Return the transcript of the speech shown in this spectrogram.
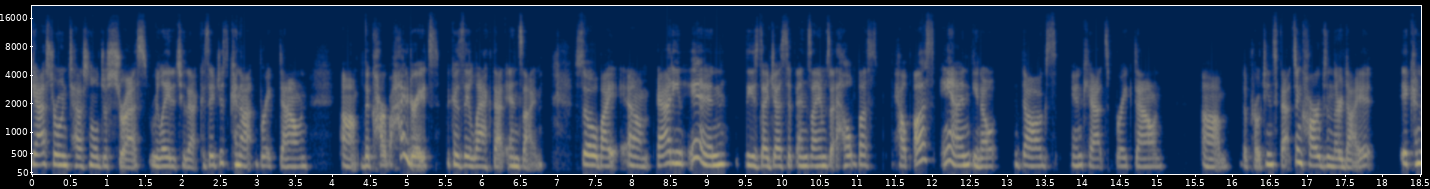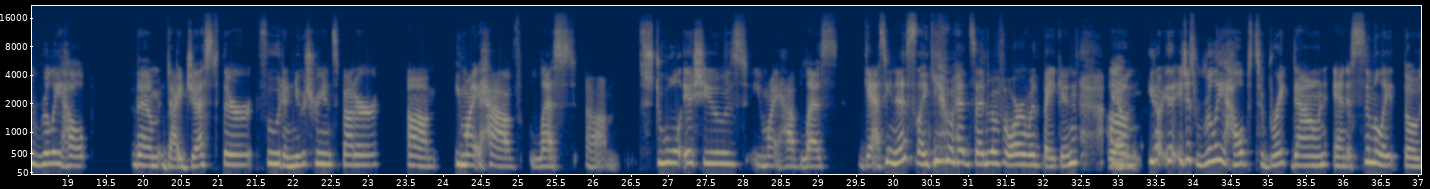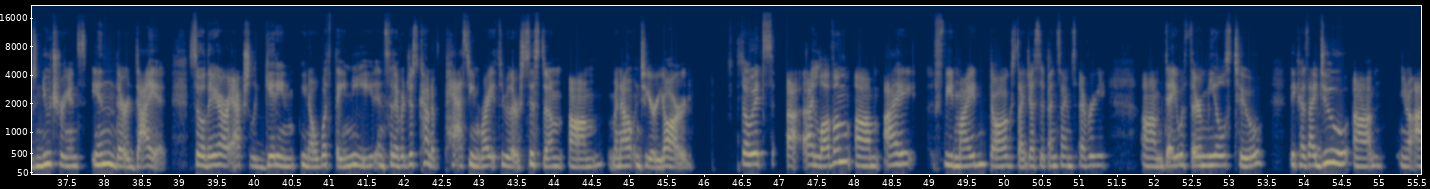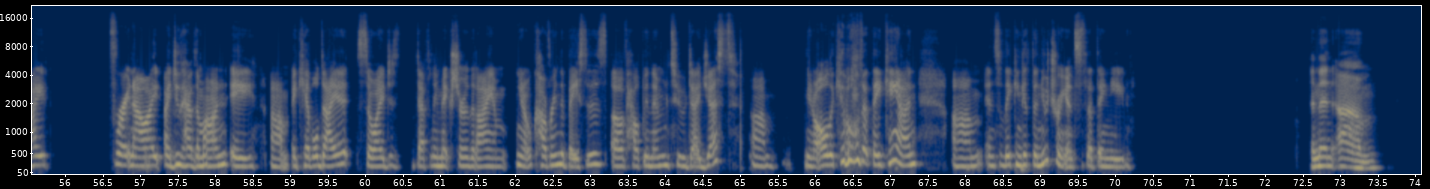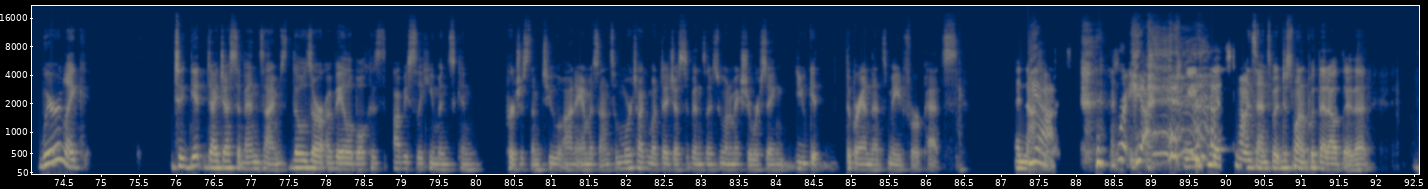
gastrointestinal distress related to that because they just cannot break down um, the carbohydrates because they lack that enzyme. So by um, adding in these digestive enzymes that help us help us and you know dogs and cats break down um, the proteins, fats, and carbs in their diet, it can really help them digest their food and nutrients better. Um, you might have less um, stool issues. You might have less gassiness, like you had said before with bacon. Yeah. Um, you know, it, it, just really helps to break down and assimilate those nutrients in their diet. So they are actually getting, you know, what they need instead of it just kind of passing right through their system um, and out into your yard. So it's, uh, I love them. Um, I feed my dogs digestive enzymes every um, day with their meals too, because I do, um, you know, I for right now, I, I do have them on a um, a kibble diet, so I just definitely make sure that I am you know covering the bases of helping them to digest um, you know all the kibble that they can, um, and so they can get the nutrients that they need. And then um, we're like to get digestive enzymes; those are available because obviously humans can purchase them too on Amazon. So when we're talking about digestive enzymes, we want to make sure we're saying you get the brand that's made for pets and not yeah. humans. right. Yeah. it's common sense, but just want to put that out there that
